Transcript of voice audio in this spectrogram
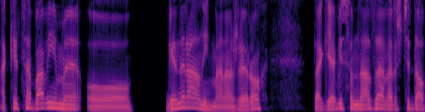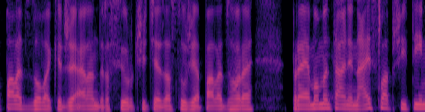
A keď sa bavíme o generálnych manažéroch, tak ja by som na záver ešte dal palec dole, keďže Islanders si určite zaslúžia palec hore. Pre momentálne najslabší tým,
